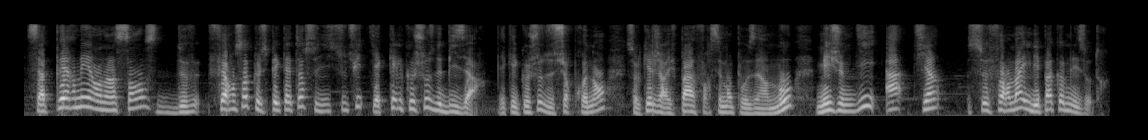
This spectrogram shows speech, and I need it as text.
ça permet en un sens de faire en sorte que le spectateur se dise tout de suite qu'il y a quelque chose de bizarre, il y a quelque chose de surprenant sur lequel j'arrive pas à forcément poser un mot, mais je me dis, ah tiens, ce format, il n'est pas comme les autres.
